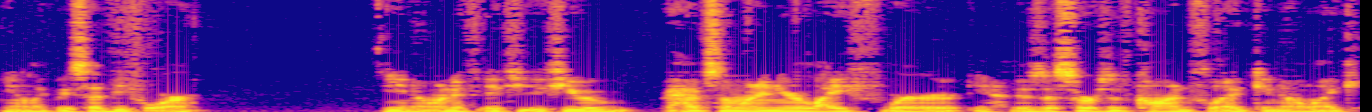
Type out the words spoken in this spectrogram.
You know, like we said before, you know, and if, if, if you have someone in your life where, you know, there's a source of conflict, you know, like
